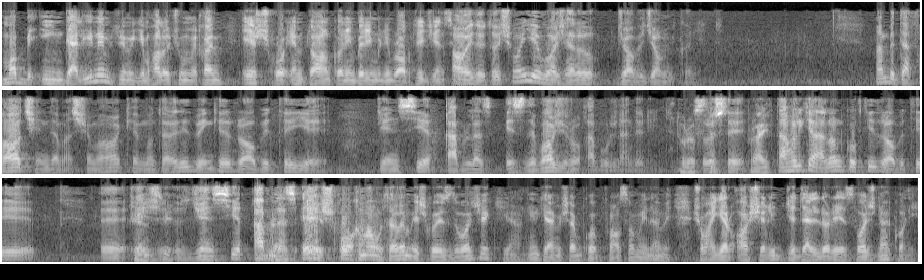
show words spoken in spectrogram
ما به این دلیل نمی‌تونیم بگیم حالا چون می‌خوایم عشق رو امتحان کنیم بریم بریم رابطه جنسی آقای دکتر شما یه واژه رو جابجا می‌کنید. من به دفعات شنیدم از شما که معتقدید به اینکه رابطه جنسی قبل از ازدواج رو قبول ندارید. درسته, درسته؟ در حالی که الان گفتید رابطه جنسی, قبل از عشق. خب من معتقدم عشق و ازدواج کیان این که همیشه هم فرانسا اینمه شما اگر عاشقید چه دلیل داره ازدواج نکنی؟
